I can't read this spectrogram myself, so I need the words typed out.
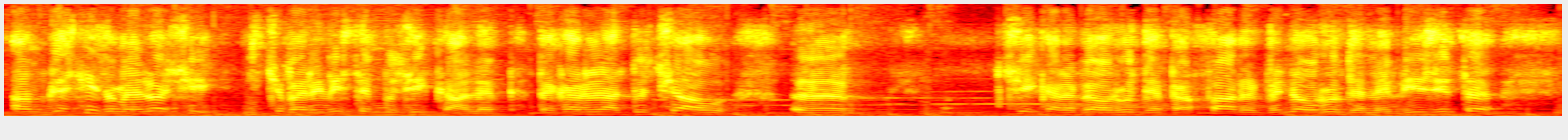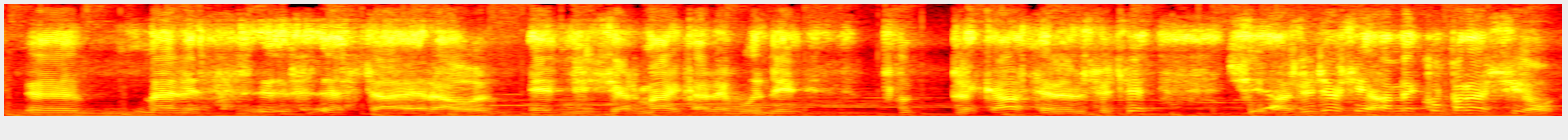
am găsit, mai luat și ceva reviste muzicale pe care le aduceau uh, cei care aveau rude pe afară, veneau rudele în vizită, uh, mai ales ăsta erau etnici germani care unde plecaseră, nu știu ce, și ajungeau și am mai cumpărat și eu.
